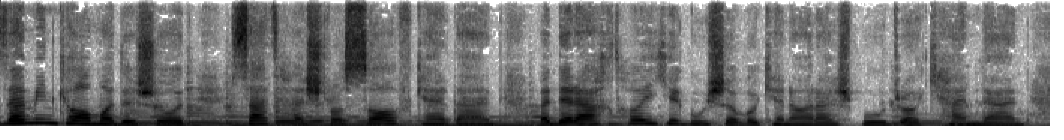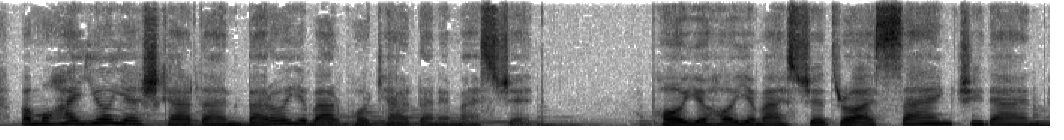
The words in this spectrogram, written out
زمین که آماده شد سطحش را صاف کردند و درختهایی که گوشه و کنارش بود را کندند و مهیایش کردند برای برپا کردن مسجد. پایه های مسجد را از سنگ چیدند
